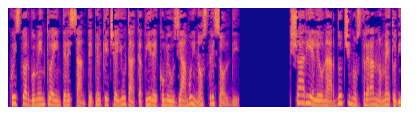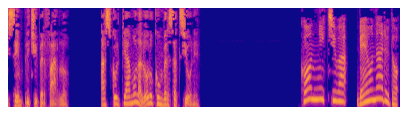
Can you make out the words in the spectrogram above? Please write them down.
Questo argomento è interessante perché ci aiuta a capire come usiamo i nostri soldi. Shari e Leonardo ci mostreranno metodi semplici per farlo. Ascoltiamo la loro conversazione. こんにちは、レオナルド。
